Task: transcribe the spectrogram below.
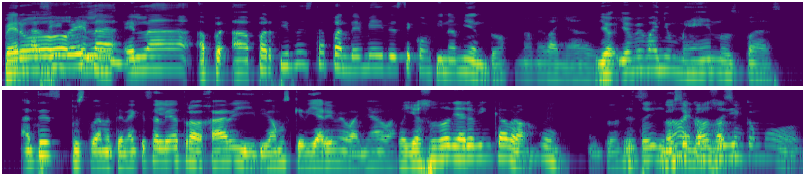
Pero Así, güey, en la, en la, a, pa- a partir de esta pandemia y de este confinamiento, No me he bañado, güey. yo, yo me baño menos, paz. Antes, pues bueno, tenía que salir a trabajar y digamos que diario me bañaba. Güey, yo sudo diario bien cabrón, güey. Entonces, estoy- no, no, sé, cómo, no sé cómo,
